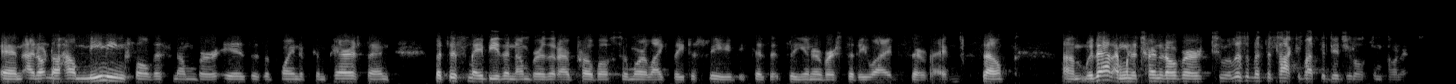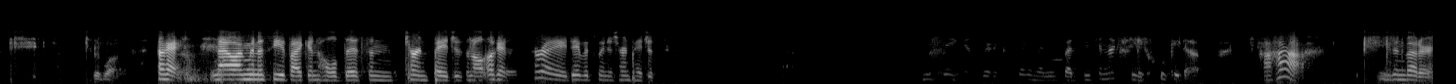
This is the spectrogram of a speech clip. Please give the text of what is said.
And I don't know how meaningful this number is as a point of comparison, but this may be the number that our provosts are more likely to see because it's a university-wide survey. So um, with that, I'm going to turn it over to Elizabeth to talk about the digital components. Good luck. Okay, now I'm going to see if I can hold this and turn pages and all. Okay, hooray, David's going to turn pages. But you can actually hook it up. Aha, even better.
